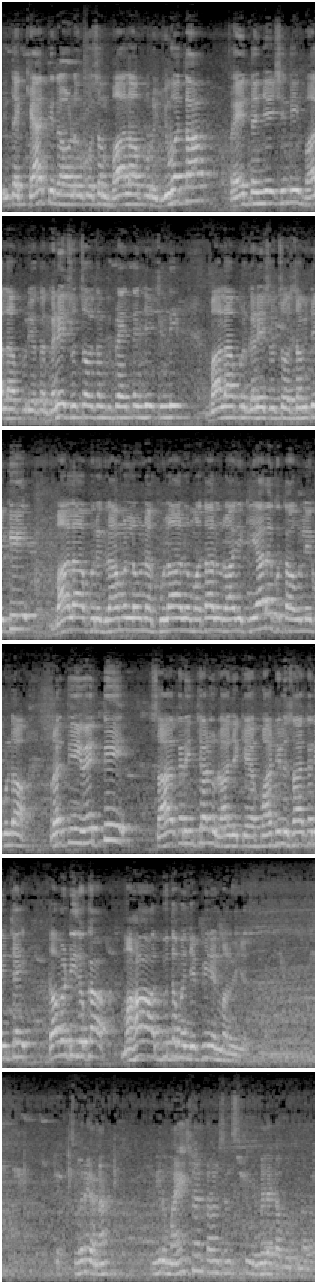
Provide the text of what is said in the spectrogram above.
ఇంత ఖ్యాతి రావడం కోసం బాలాపూర్ యువత ప్రయత్నం చేసింది. బాలాపూర్ యొక్క గణేష్ ఉత్సవ సమితి ప్రయత్నం చేసింది. బాలాపూర్ గణేష్ ఉత్సవ సమితికి బాలాపూర్ గ్రామంలో ఉన్న కులాలు మతాలు రాజకీయాలకు తావు లేకుండా ప్రతి వ్యక్తి సహకరించాడు. రాజకీయ పార్టీలు సహకరించాయి. కాబట్టి ఇది ఒక మహా అద్భుతం అని చెప్పి నేను మనవి చేస్తున్నాను. చివరిగా మీరు మహేశ్వరం కాన్ఫరెన్స్కి ఎమ్మెల్యే కాబోతున్నారా?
